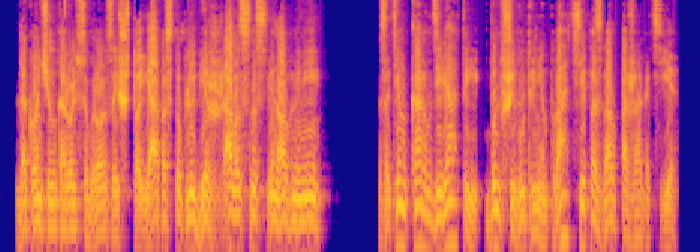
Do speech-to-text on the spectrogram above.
— докончил король с угрозой, — что я поступлю безжалостно с виновными». Затем Карл IX, бывший в утреннем платье, позвал пажа Готье.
